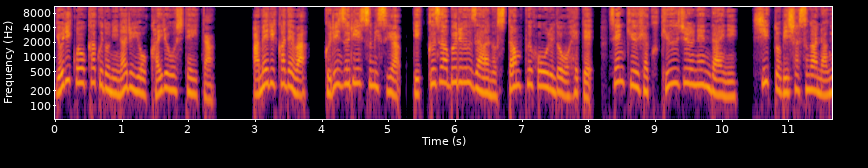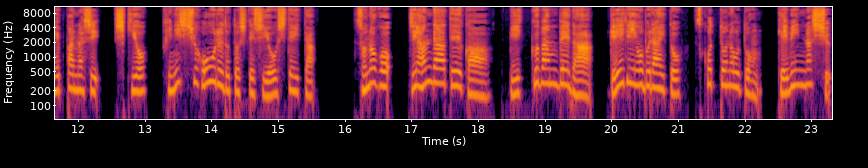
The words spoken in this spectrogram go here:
より高角度になるよう改良していた。アメリカでは、グリズリー・スミスやディック・ザ・ブルーザーのスタンプホールドを経て、1990年代にシッド・ビシャスが投げっぱなし、式をフィニッシュホールドとして使用していた。その後、ジ・アンダーテイカー、ビッグ・バン・ベーダー、ゲイリー・オブライト、スコット・ノートン、ケビン・ナッシュ、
